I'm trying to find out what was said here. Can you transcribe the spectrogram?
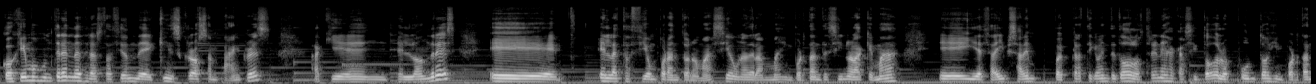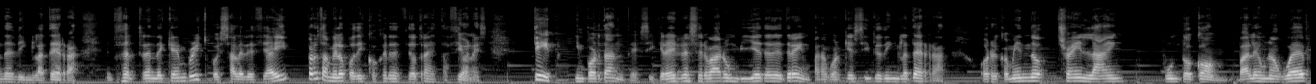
Cogimos un tren desde la estación de King's Cross and Pancras, aquí en, en Londres. Eh, es la estación por antonomasia, una de las más importantes, si no la que más, eh, y desde ahí salen pues, prácticamente todos los trenes a casi todos los puntos importantes de Inglaterra. Entonces el tren de Cambridge pues sale desde ahí, pero también lo podéis coger desde otras estaciones. Tip importante, si queréis reservar un billete de tren para cualquier sitio de Inglaterra, os recomiendo trainline.com, ¿vale? Una web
